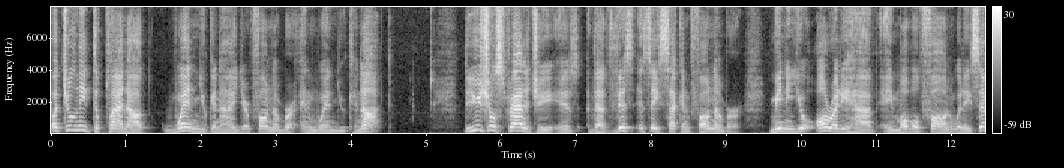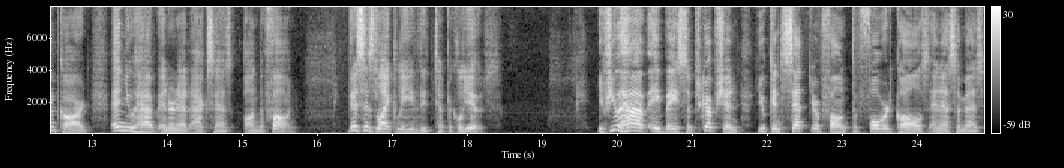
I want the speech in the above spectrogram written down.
But you'll need to plan out when you can hide your phone number and when you cannot. The usual strategy is that this is a second phone number, meaning you already have a mobile phone with a SIM card and you have internet access on the phone. This is likely the typical use. If you have a base subscription, you can set your phone to forward calls and SMS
